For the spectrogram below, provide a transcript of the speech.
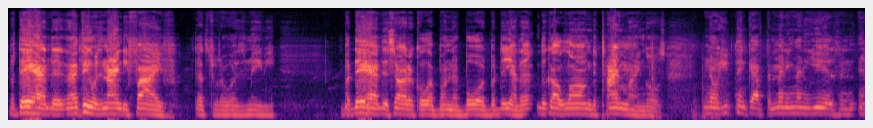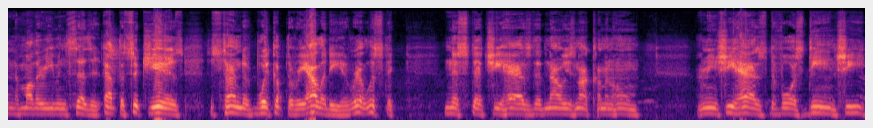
but they had the. I think it was '95. That's what it was, maybe. But they had this article up on their board. But they, yeah, that, look how long the timeline goes. You know, you think after many, many years, and, and the mother even says it, after six years, it's time to wake up to reality, a realisticness that she has, that now he's not coming home. I mean, she has divorced Dean. She,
